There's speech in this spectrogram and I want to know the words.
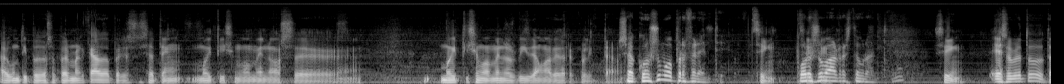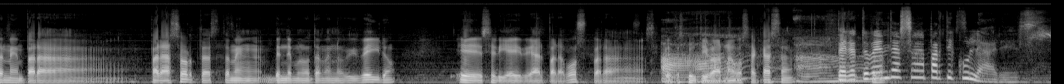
algún tipo de supermercado, pero eso xa ten moitísimo menos eh, moitísimo menos vida unha vez recolectado. O sea, consumo preferente. Sí. Por sí, eso sí. va al restaurante, ¿no? Sí, e sobre todo tamén para, para as hortas, tamén vendémono tamén no viveiro, eh, sería ideal para vos, para se queres ah, cultivar na vosa casa. Ah, Pero tú vendes a particulares?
